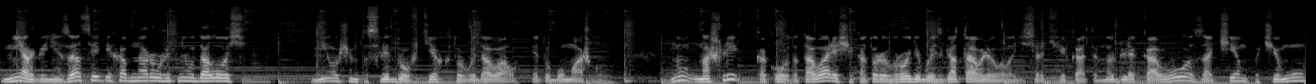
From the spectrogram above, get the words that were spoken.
Ни организаций этих обнаружить не удалось, ни, в общем-то, следов тех, кто выдавал эту бумажку. Ну, нашли какого-то товарища, который вроде бы изготавливал эти сертификаты, но для кого, зачем, почему.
